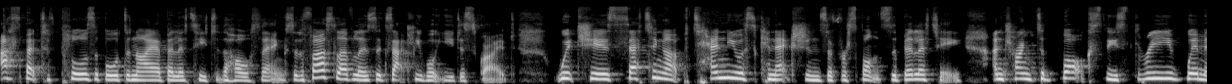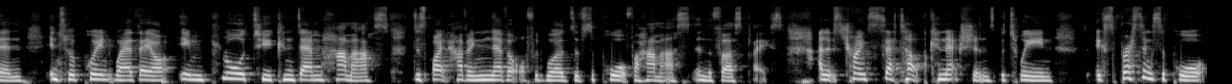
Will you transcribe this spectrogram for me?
aspect of plausible deniability to the whole thing. So the first level is exactly what you described, which is setting up tenuous connections of responsibility and trying to box these three women into a point where they are implored to condemn Hamas despite having never offered words of support for Hamas in the first place. And it's trying to set up connections between expressing support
